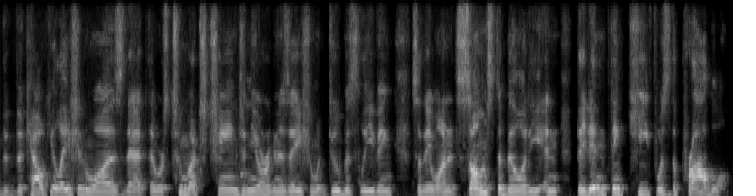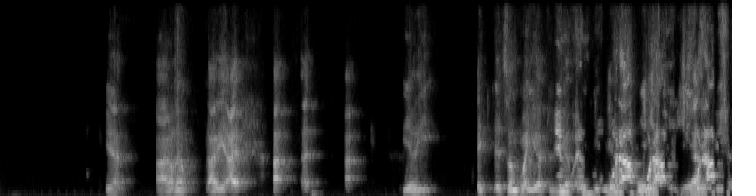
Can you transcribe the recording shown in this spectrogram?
the, the calculation was that there was too much change in the organization with Dubas leaving, so they wanted some stability, and they didn't think Keefe was the problem. yeah, I don't know. I mean, I, I, I, I you know, he. At, at some point, you have to. you And, have to- yeah. what op, what, op, He what has to be. option?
